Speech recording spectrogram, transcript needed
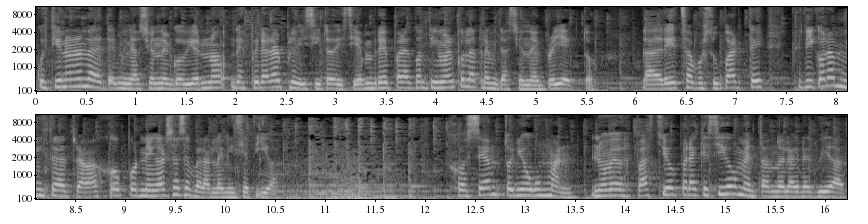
cuestionaron la determinación del gobierno de esperar al plebiscito de diciembre para continuar con la tramitación del proyecto. La derecha, por su parte, criticó a la ministra de Trabajo por negarse a separar la iniciativa. José Antonio Guzmán, no veo espacio para que siga aumentando la gratuidad.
